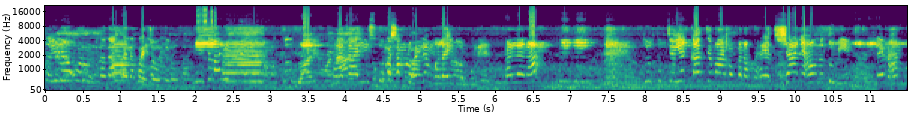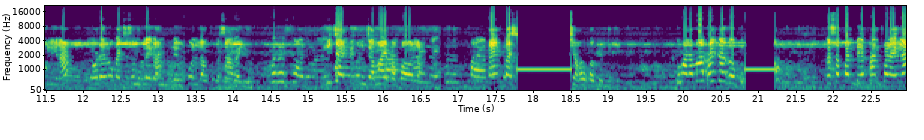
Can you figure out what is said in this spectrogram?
व्हिडिओ करून तुला दाखवायला पाहिजे होतं. माझा तू कशामुळे व्हायला मलाही दोन मुली आहेत. कळलं ना? तू तुमच्या एक कालच्या माय बापाला खऱ्यात शाने हाव ना तुम्ही. लय घाण बोली ना. एवढ्या लोकांच्या समोर लय घाण बोली कोण लावतो का सांगायला विचारते तुमच्या माय बापावाला टाइमपास हो का तुम्ही? तुम्हाला माफ आहे का ग? कसं पण बेफान पडायला?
